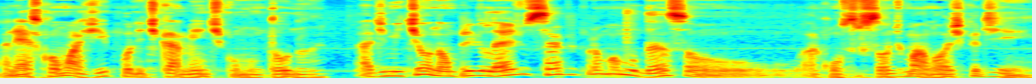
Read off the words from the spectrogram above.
Aliás, como agir politicamente como um todo, né? Admitir ou não privilégio serve para uma mudança ou a construção de uma lógica de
